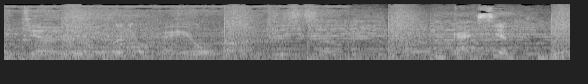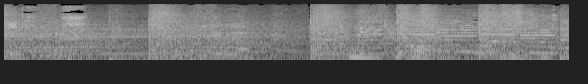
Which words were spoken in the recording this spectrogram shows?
瞬间六个就没有了。要感谢朋友的同时，这个嗯太好了，忍不住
